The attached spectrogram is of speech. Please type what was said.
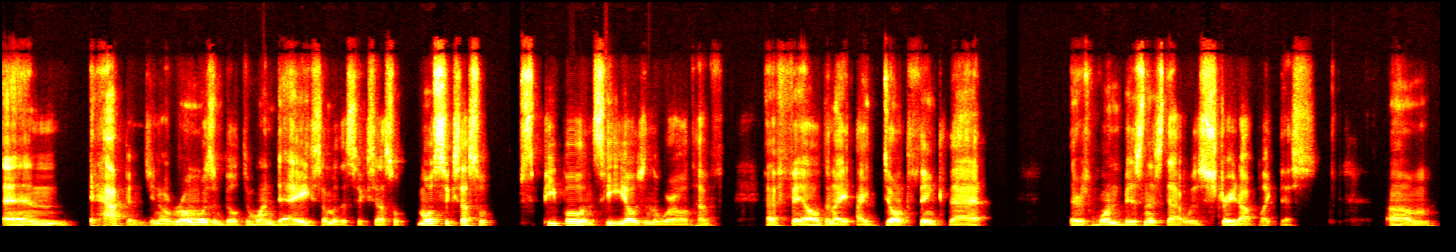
And it happened. You know, Rome wasn't built in one day. Some of the successful, most successful people and CEOs in the world have have failed. And I, I don't think that there's one business that was straight up like this. Um,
